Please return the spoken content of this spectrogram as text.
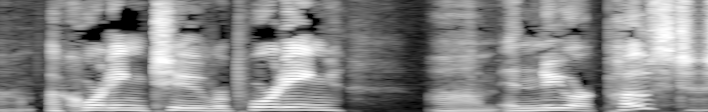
Um, according to reporting um, in the New York Post,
